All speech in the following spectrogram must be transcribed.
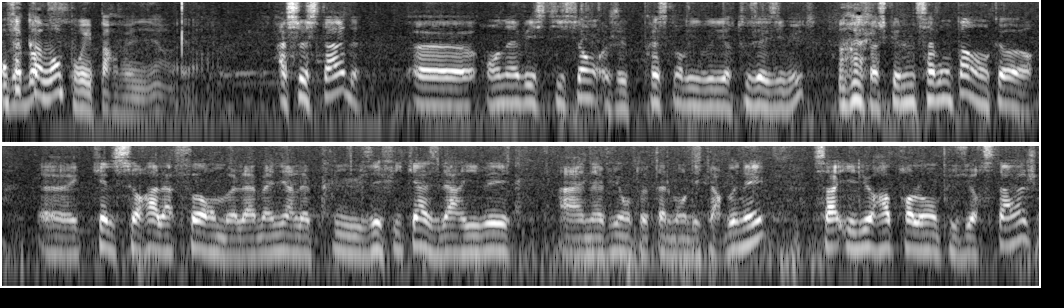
On fait comment pour y parvenir À ce stade, en investissant, j'ai presque envie de vous dire tous azimuts, parce que nous ne savons pas encore quelle sera la forme, la manière la plus efficace d'arriver à un avion totalement décarboné. Ça, il y aura probablement plusieurs stages.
